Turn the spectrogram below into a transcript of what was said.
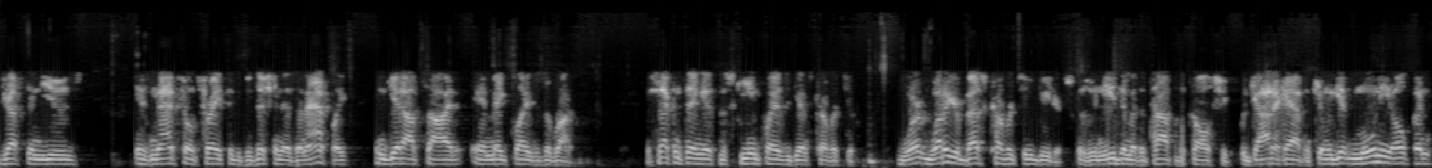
Justin use his natural trait to the position as an athlete and get outside and make plays as a runner. The second thing is the scheme plays against cover two. What, what are your best cover two beaters? Because we need them at the top of the call sheet. We got to have them. Can we get Mooney open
